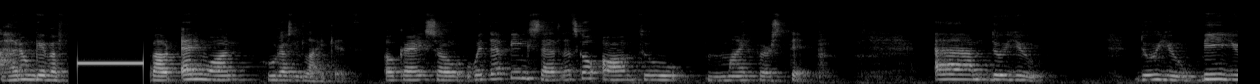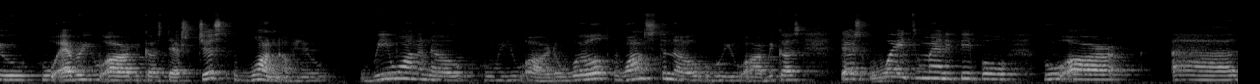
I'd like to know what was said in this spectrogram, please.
I don't give a about anyone who doesn't like it. Okay, so with that being said, let's go on to my first tip. Um, do you. Do you, be you, whoever you are, because there's just one of you we want to know who you are. The world wants to know who you are because there's way too many people who are uh,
